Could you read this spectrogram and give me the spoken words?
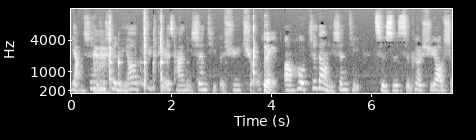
养生，就是你要去觉察你身体的需求，对，然后知道你身体。此时此刻需要什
